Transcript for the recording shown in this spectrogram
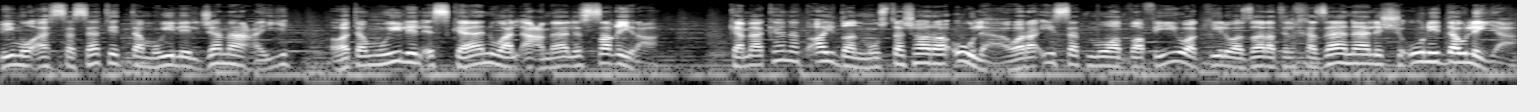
بمؤسسات التمويل الجماعي وتمويل الإسكان والأعمال الصغيرة. كما كانت أيضا مستشارة أولى ورئيسة موظفي وكيل وزارة الخزانة للشؤون الدولية.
